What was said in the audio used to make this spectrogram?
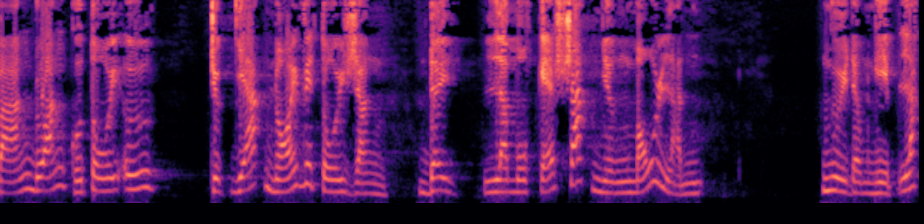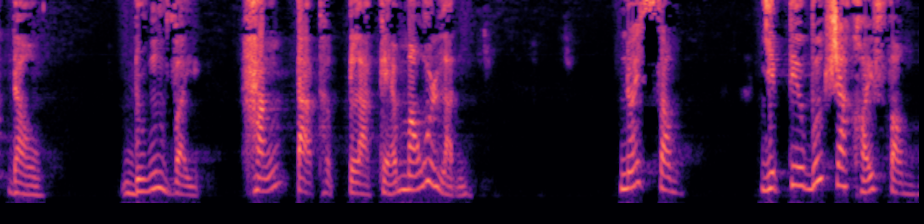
Phản đoán của tôi ư, trực giác nói với tôi rằng đây là một kẻ sát nhân máu lạnh. Người đồng nghiệp lắc đầu. Đúng vậy, hắn ta thật là kẻ máu lạnh. Nói xong, Diệp Tiêu bước ra khỏi phòng.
